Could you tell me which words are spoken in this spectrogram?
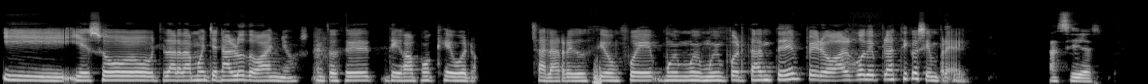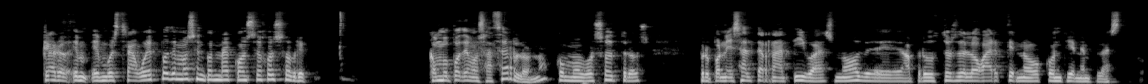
y, eso tardamos en llenarlo dos años. Entonces, digamos que, bueno, o sea, la reducción fue muy, muy, muy importante, pero algo de plástico siempre hay. Así es. Claro, en, vuestra web podemos encontrar consejos sobre cómo podemos hacerlo, ¿no? Como vosotros proponéis alternativas, ¿no? De, a productos del hogar que no contienen plástico.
